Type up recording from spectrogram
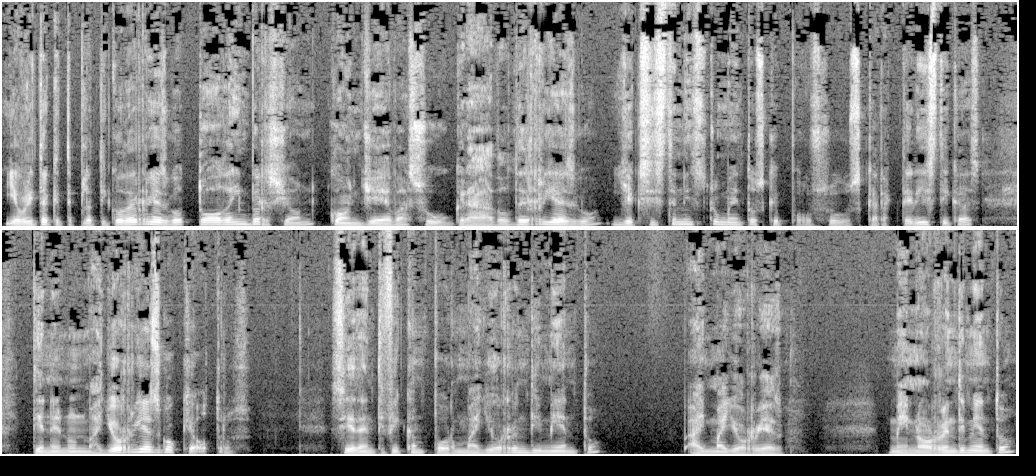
Y ahorita que te platico de riesgo, toda inversión conlleva su grado de riesgo y existen instrumentos que por sus características tienen un mayor riesgo que otros. Se identifican por mayor rendimiento, hay mayor riesgo. Menor rendimiento,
